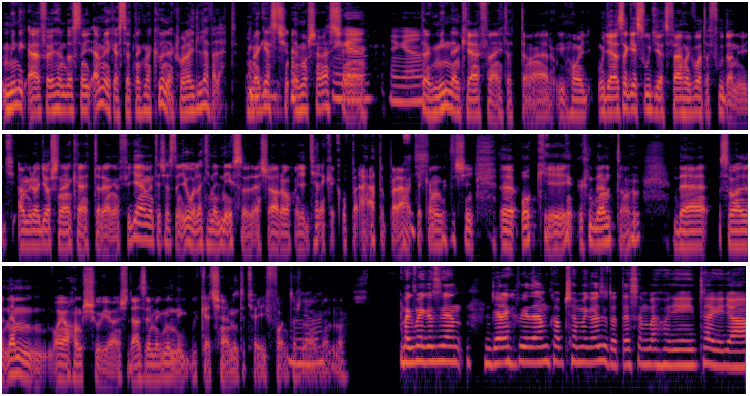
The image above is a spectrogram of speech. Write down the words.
mindig elfelejtem, de aztán így emlékeztetnek, meg küldnek róla egy levelet. Meg ezt csinál, most sem ezt. Igen, igen. Tényleg mindenki elfelejtette már, hogy ugye az egész úgy jött fel, hogy volt a Fudan ügy, amiről gyorsan el kellett terelni a figyelmet, és aztán jó legyen egy népszavazás arról, hogy a gyerekek operál, átoperálhatják a magukat, és így oké, okay, nem tudom, de szóval nem olyan hangsúlyos, de azért még mindig kecsel, mint hogyha így fontos Igen. dolog lenne. Meg még az ilyen gyerekvédelem kapcsán még az jutott eszembe, hogy így tényleg így a,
